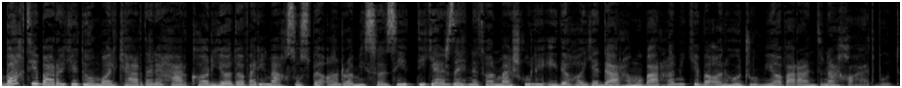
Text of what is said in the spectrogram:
وقتی برای دنبال کردن هر کار یادآوری مخصوص به آن را می‌سازید دیگر ذهنتان مشغول ایده های درهم و برهمی که به آن هجوم میآورند نخواهد بود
